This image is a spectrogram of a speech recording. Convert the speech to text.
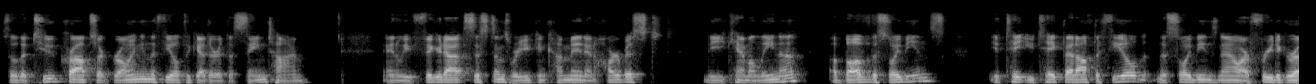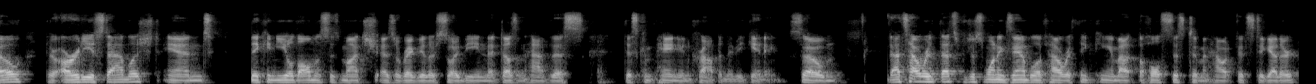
So the two crops are growing in the field together at the same time. And we've figured out systems where you can come in and harvest the camelina above the soybeans. You take, you take that off the field. The soybeans now are free to grow. They're already established and they can yield almost as much as a regular soybean that doesn't have this, this companion crop in the beginning. So that's how we're that's just one example of how we're thinking about the whole system and how it fits together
